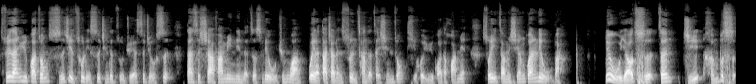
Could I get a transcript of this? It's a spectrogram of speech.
虽然豫卦中实际处理事情的主角是九世。但是下发命令的则是六五君王。为了大家能顺畅的在心中体会豫卦的画面，所以咱们先观六五吧。六五爻辞贞吉恒不死。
